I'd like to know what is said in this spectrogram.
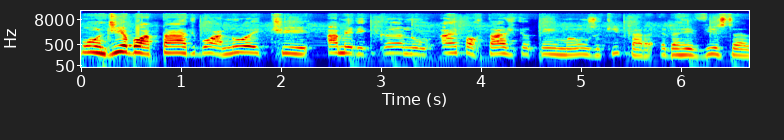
Bom dia, boa tarde, boa noite, americano. A reportagem que eu tenho em mãos aqui, cara, é da revista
